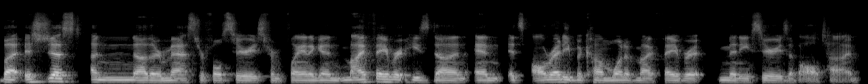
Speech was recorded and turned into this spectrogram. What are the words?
but it's just another masterful series from Flanagan. My favorite he's done, and it's already become one of my favorite mini series of all time.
